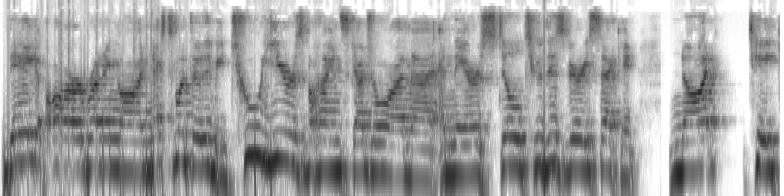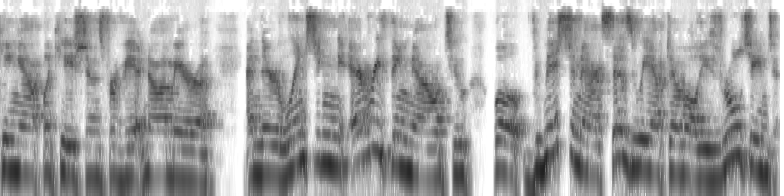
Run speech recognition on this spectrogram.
they are running on next month, they'll be two years behind schedule on that, and they are still to this very second not taking applications for Vietnam era. And they're lynching everything now to, well, the Mission Act says we have to have all these rule changes.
